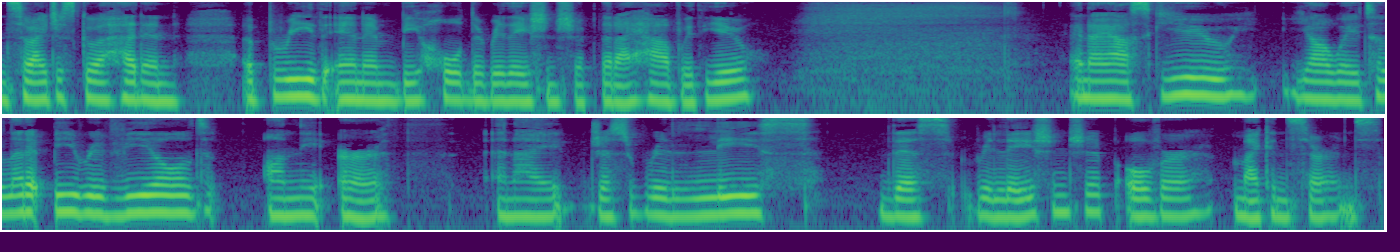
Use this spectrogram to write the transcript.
And so I just go ahead and breathe in and behold the relationship that I have with you. And I ask you, Yahweh, to let it be revealed on the earth. And I just release this relationship over my concerns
